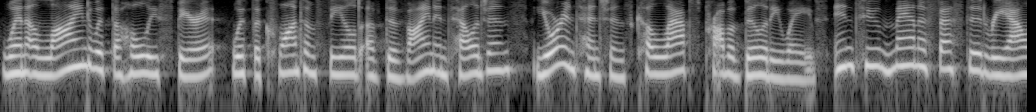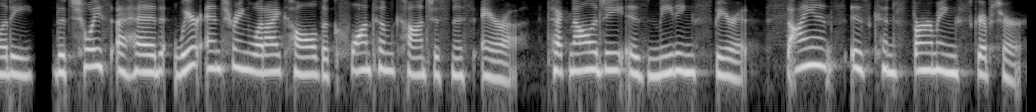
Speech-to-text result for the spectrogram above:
When aligned with the Holy Spirit, with the quantum field of divine intelligence, your intentions collapse probability waves into manifested reality the choice ahead, we're entering what I call the quantum consciousness era. Technology is meeting spirit. Science is confirming scripture.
